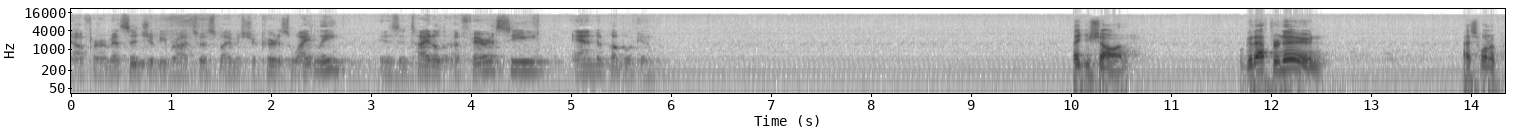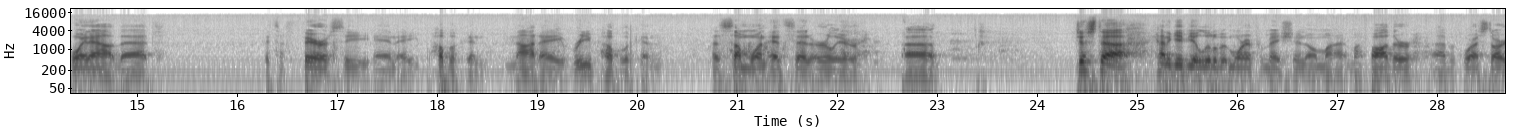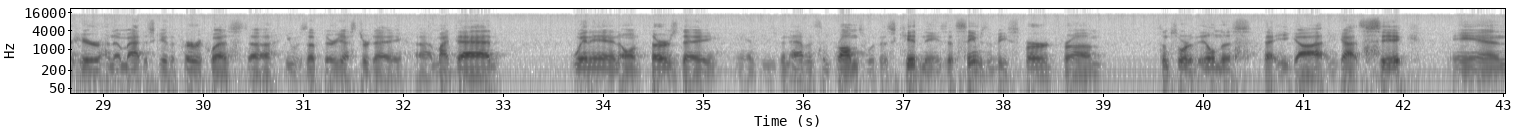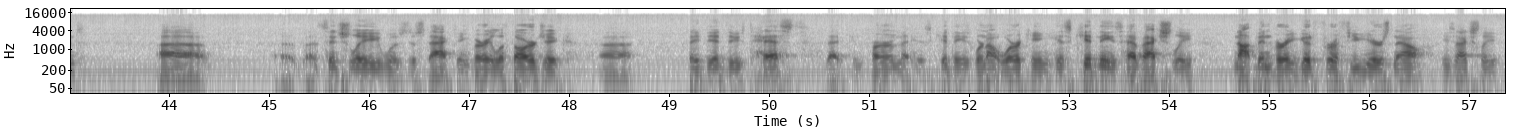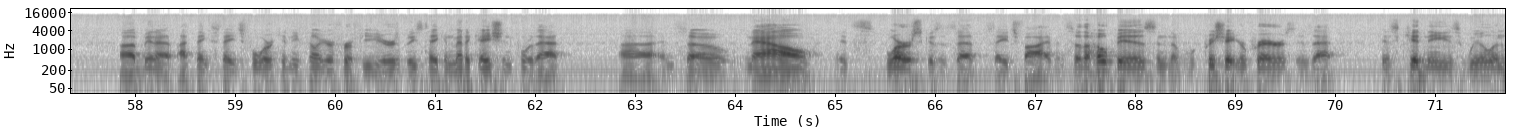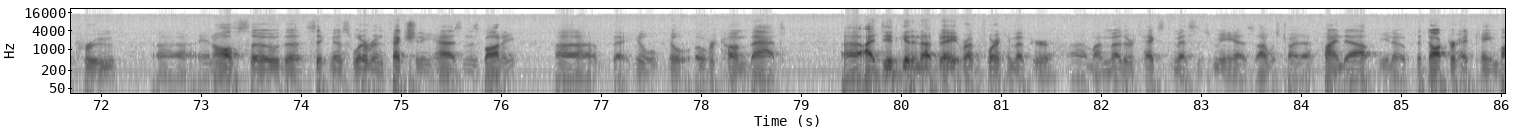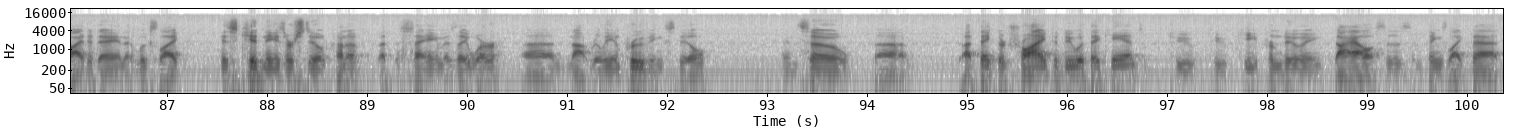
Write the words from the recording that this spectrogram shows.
Now, for our message, it'll be brought to us by Mr. Curtis Whiteley. It is entitled A Pharisee and a Publican. Thank you, Sean. Well, good afternoon. I just want to point out that it's a Pharisee and a publican, not a Republican, as someone had said earlier. Uh, just uh, kind of give you a little bit more information on my, my father. Uh, before I start here, I know Matt just gave the prayer request. Uh, he was up there yesterday. Uh, my dad went in on Thursday, and he's been having some problems with his kidneys. It seems to be spurred from some sort of illness that he got. He got sick and uh, essentially was just acting very lethargic. Uh, they did do tests that confirmed that his kidneys were not working. His kidneys have actually not been very good for a few years now. He's actually uh, been at, I think, stage four kidney failure for a few years, but he's taken medication for that. Uh, and so now it's worse because it's at stage five. And so the hope is, and appreciate your prayers, is that his kidneys will improve, uh, and also the sickness, whatever infection he has in his body, uh, that he'll he'll overcome that. Uh, I did get an update right before I came up here. Uh, my mother text messaged me as I was trying to find out, you know, if the doctor had came by today, and it looks like his kidneys are still kind of at the same as they were, uh, not really improving still. And so uh, I think they're trying to do what they can to, to, to keep from doing dialysis and things like that.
